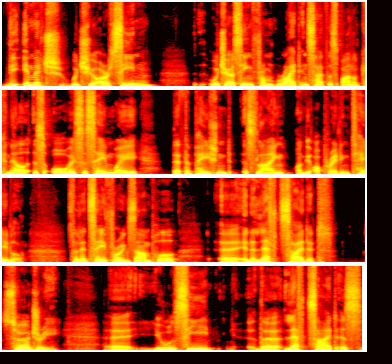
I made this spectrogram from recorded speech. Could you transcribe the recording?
The image which you are seeing, which you are seeing from right inside the spinal canal is always the same way that the patient is lying on the operating table. So let's say, for example, uh, in a left-sided surgery, uh, you will see the left side is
